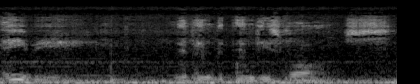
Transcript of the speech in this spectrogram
maybe living within these walls?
